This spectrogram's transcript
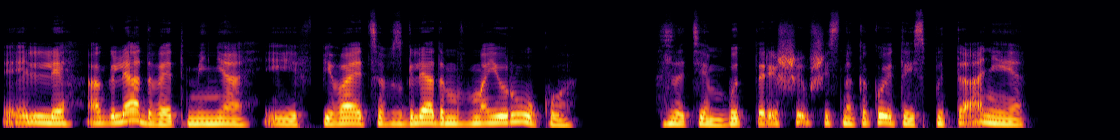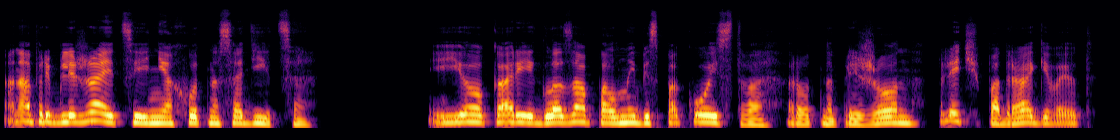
Элли оглядывает меня и впивается взглядом в мою руку. Затем, будто решившись на какое-то испытание, она приближается и неохотно садится. Ее карие глаза полны беспокойства, рот напряжен, плечи подрагивают.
